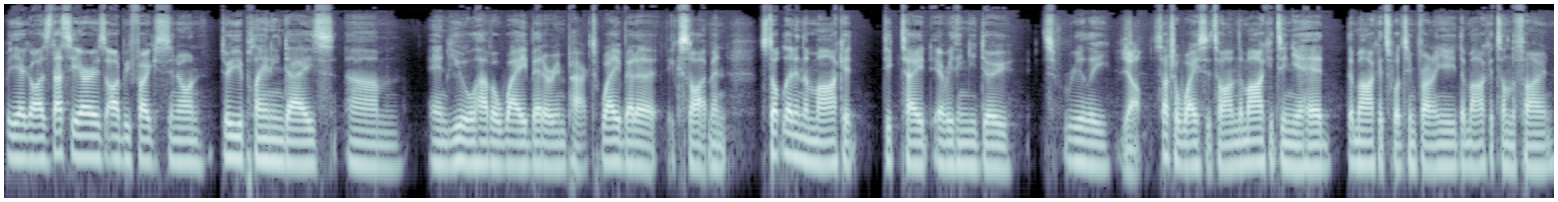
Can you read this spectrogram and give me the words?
But yeah, guys, that's the areas I'd be focusing on. Do your planning days, um, and you will have a way better impact, way better excitement. Stop letting the market dictate everything you do. It's really yeah. such a waste of time. The market's in your head. The market's what's in front of you. The market's on the phone.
